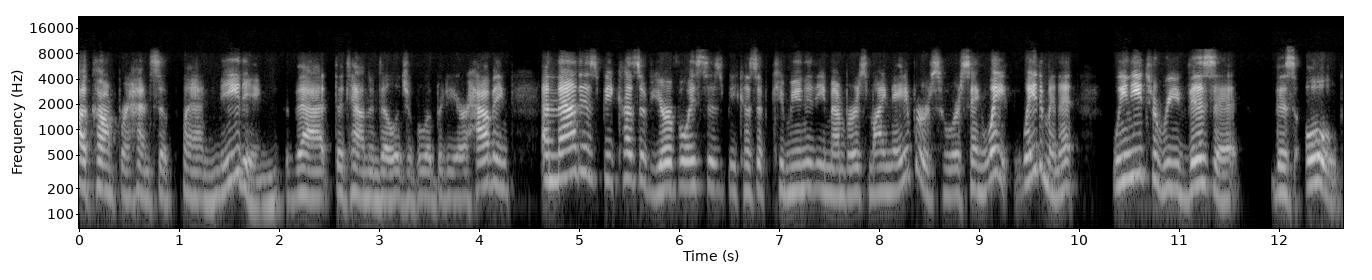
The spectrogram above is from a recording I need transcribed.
a comprehensive plan meeting that the town and village of Liberty are having. And that is because of your voices, because of community members, my neighbors who are saying, wait, wait a minute, we need to revisit this old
